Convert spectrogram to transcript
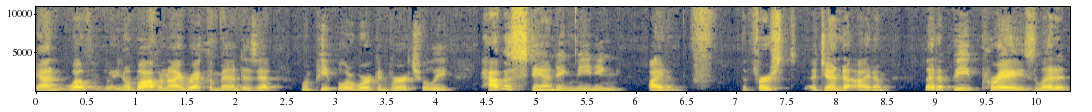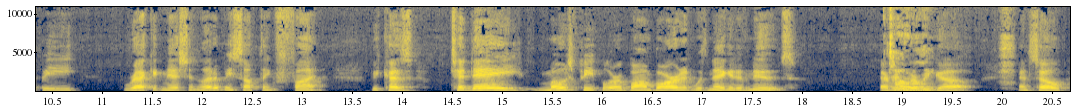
And what you know, Bob and I recommend is that when people are working virtually, have a standing meeting item. The first agenda item, let it be praise, let it be recognition. Let it be something fun because today most people are bombarded with negative news everywhere totally. we go. And so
